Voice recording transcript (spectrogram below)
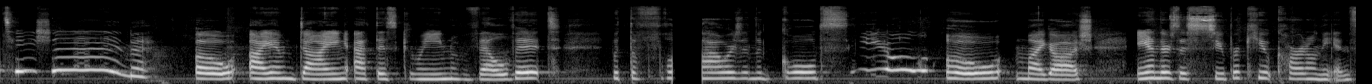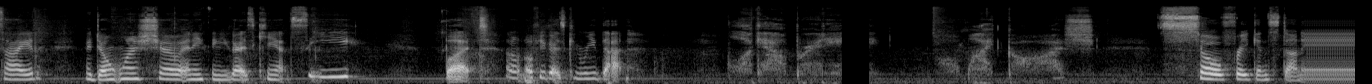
invitation. Oh, I am dying at this green velvet with the flowers and the gold seal. Oh my gosh. And there's this super cute card on the inside. I don't want to show anything you guys can't see, but I don't know if you guys can read that. Look how pretty. Oh my gosh. So freaking stunning.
